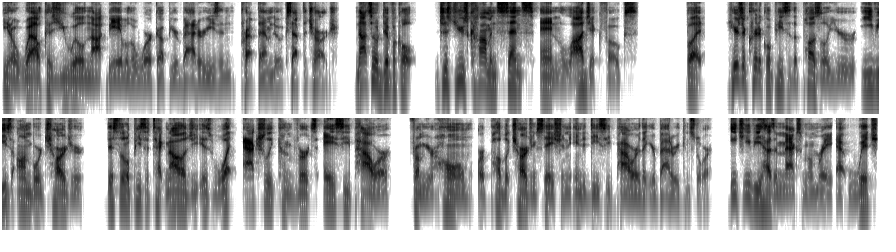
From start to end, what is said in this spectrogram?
you know, well cuz you will not be able to work up your batteries and prep them to accept the charge. Not so difficult. Just use common sense and logic, folks. But here's a critical piece of the puzzle your EV's onboard charger. This little piece of technology is what actually converts AC power from your home or public charging station into DC power that your battery can store. Each EV has a maximum rate at which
